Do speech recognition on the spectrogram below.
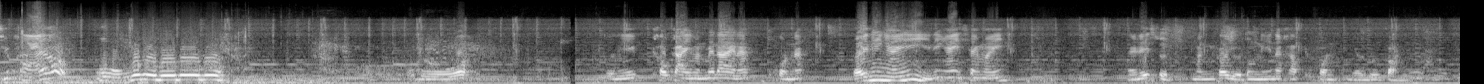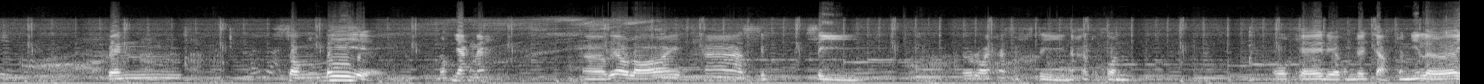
ชิบหายแล้วโอ้โหดูดูดูดูโอ้โหตัวนี้เข้าใกล้มันไม่ได้นะทุกคนนะเฮ้ยนี่ไงนี่ไงใช่ไหมในที่สุดมันก็อยู่ตรงนี้นะครับทุกคนเดี๋ยวดูก่อน เป็น ซอมบี้นกยักษ์นะ เอ่อเวลร้อยห้าสิบสี่ร้อยห้าสิบสี่นะครับทุกคน โอเค เดี๋ยวผมจะจับตัวนี้เลย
